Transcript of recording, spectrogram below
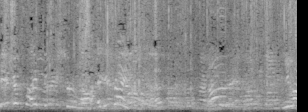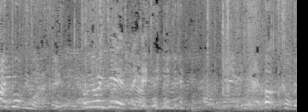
you can find the extra one. Have you tried that? Um, you might have bought me one, I think. Oh no, I did. I did. That's funny.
